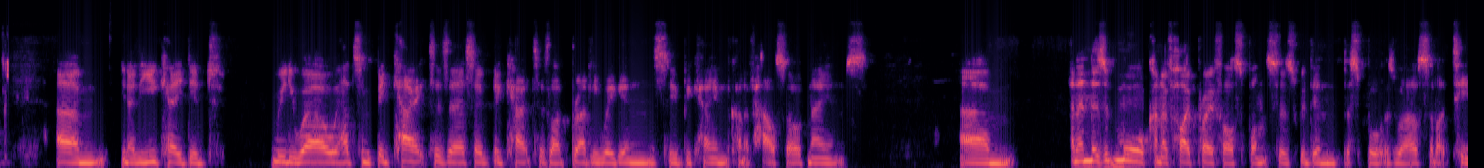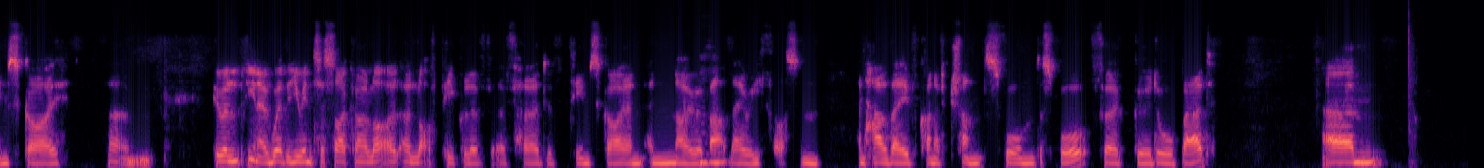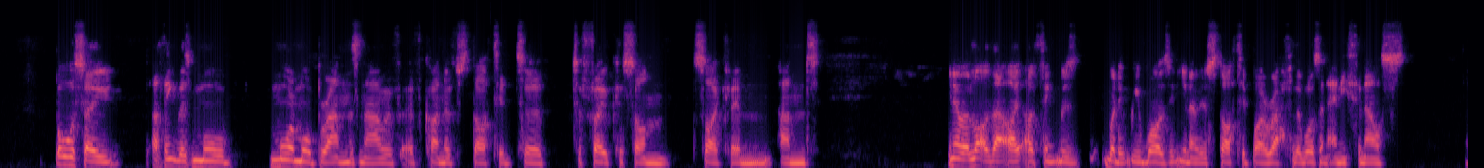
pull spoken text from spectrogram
Um, you know, the UK did really well. We had some big characters there, so big characters like Bradley Wiggins, who became kind of household names. Um, and then there's more kind of high profile sponsors within the sport as well, so like Team Sky, um, who are you know whether you're into cycling a lot, a lot of people have, have heard of Team Sky and, and know mm-hmm. about their ethos and and how they've kind of transformed the sport for good or bad. Um, but also, I think there's more more and more brands now have, have kind of started to to focus on cycling. And you know a lot of that I, I think was well it, it, was you know it was started by Rapha. There wasn't anything else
